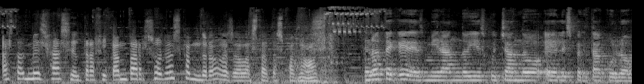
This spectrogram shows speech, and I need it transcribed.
Ha estat més fàcil traficar amb persones que amb drogues a l'estat espanyol. No te quedes mirando y escuchando el espectáculo.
